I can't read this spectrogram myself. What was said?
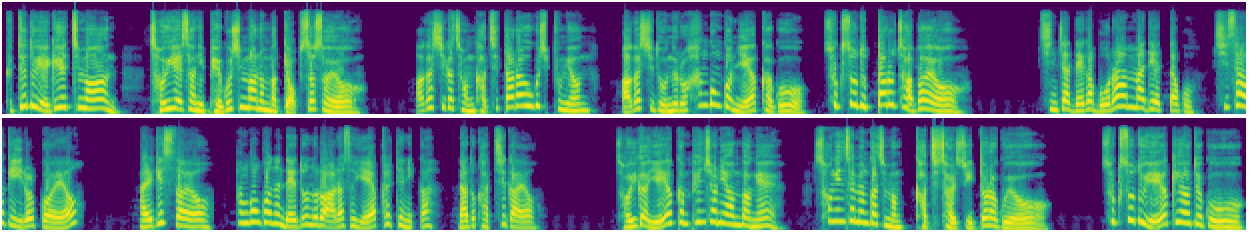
그때도 얘기했지만 저희 예산이 150만 원밖에 없어서요. 아가씨가 전 같이 따라오고 싶으면 아가씨 돈으로 항공권 예약하고 숙소도 따로 잡아요. 진짜 내가 뭐라 한마디 했다고 치사하게 이럴 거예요? 알겠어요. 항공권은 내 돈으로 알아서 예약할 테니까 나도 같이 가요. 저희가 예약한 펜션이 한 방에 성인 3명까지만 같이 잘 수 있더라고요. 숙소도 예약해야 되고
